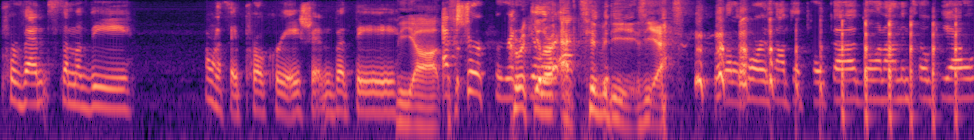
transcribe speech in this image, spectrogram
prevent some of the. I don't want to say procreation, but the, the uh, extracurricular curricular activities. activities. Yes. little horizontal polka going on in Tokyo.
